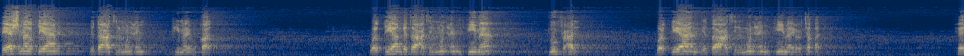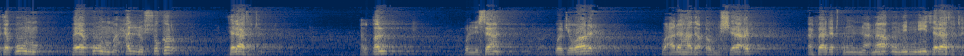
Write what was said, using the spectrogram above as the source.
فيشمل القيام بطاعة المنعم فيما يقال. والقيام بطاعة المنعم فيما يفعل. والقيام بطاعة المنعم فيما يعتقد. فتكون فيكون محل الشكر ثلاثة. القلب واللسان والجوارح وعلى هذا قول الشاعر أفادتكم النعماء مني ثلاثة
